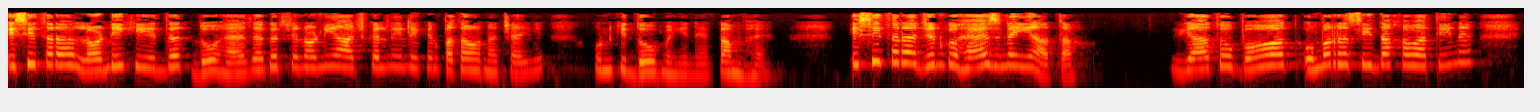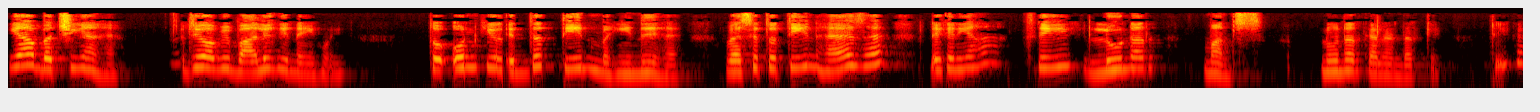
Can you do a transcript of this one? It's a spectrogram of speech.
اسی طرح لونڈی کی عدت دو ہے اگر چنونیاں آج کل نہیں، لیکن پتا ہونا چاہیے، ان کی دو مہینے کم ہے۔ اسی طرح جن کو حیض نہیں آتا، یا تو بہت عمر رسیدہ خواتین ہیں، یا بچیاں ہیں، جو ابھی بالغ ہی نہیں ہوئی۔ تو ان کی عدت تین مہینے ہے۔ ویسے تو تین حیض ہے، لیکن یہاں three lunar months lunar calendar کے، ٹھیک ہے؟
